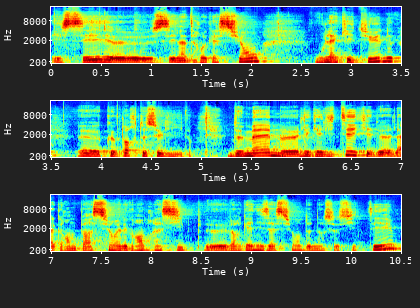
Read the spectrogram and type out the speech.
Et c'est euh, l'interrogation ou l'inquiétude euh, que porte ce livre. De même, euh, l'égalité, qui est de la grande passion et le grand principe de l'organisation de nos sociétés,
